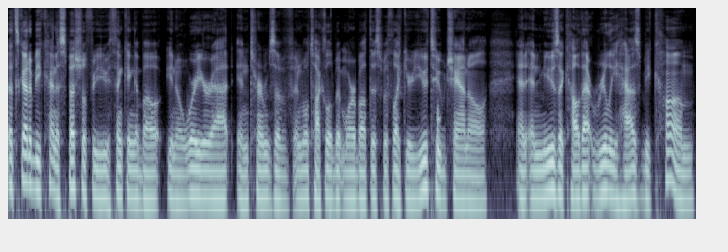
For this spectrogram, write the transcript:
that's got to be kind of special for you thinking about you know where you're at in terms of and we'll talk a little bit more about this with like your youtube channel and and music how that really has become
